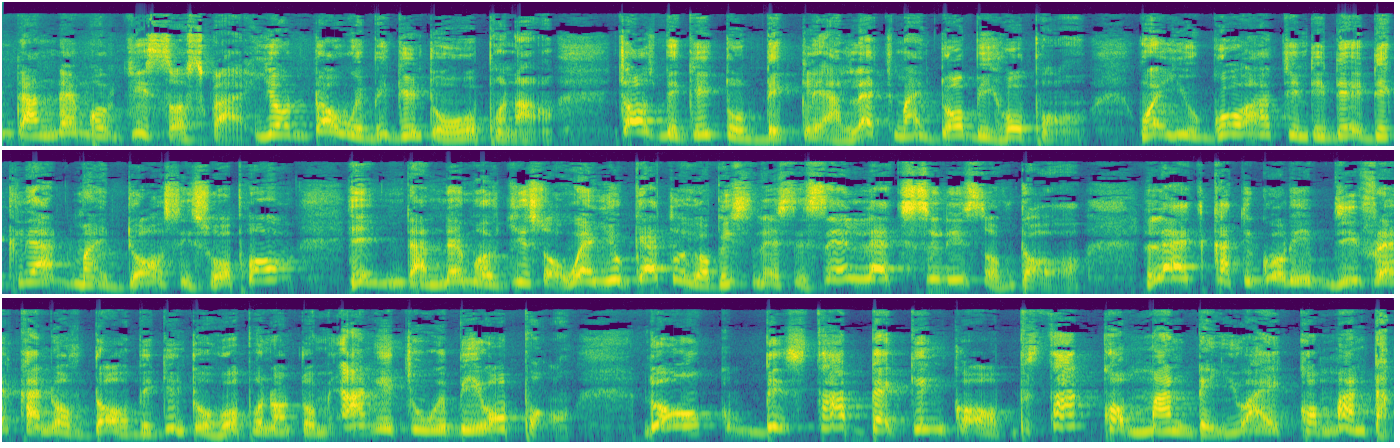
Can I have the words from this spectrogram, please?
In the name of Jesus Christ, your door will begin to open now. Just begin to declare, let my door be open. When you go out in the day, declare my doors is open. In the name of Jesus. When you get to your business, say, let series of door, let category, different kind of door begin to open unto me, and it will be open. Don't be start begging God, start commanding. You are a commander.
